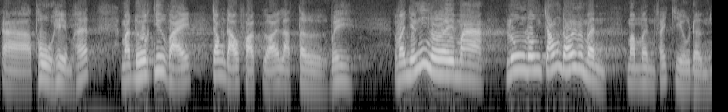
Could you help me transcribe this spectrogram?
à, thù hiềm hết. Mà được như vậy trong đạo phật gọi là từ bi. Và những người mà luôn luôn chống đối với mình mà mình phải chịu đựng.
